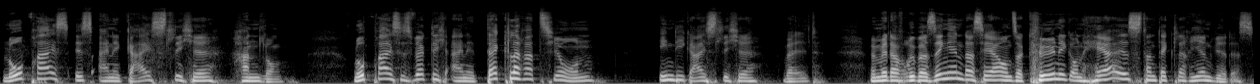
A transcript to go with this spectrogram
Lobpreis ist eine geistliche Handlung. Lobpreis ist wirklich eine Deklaration in die geistliche Welt. Wenn wir darüber singen, dass er unser König und Herr ist, dann deklarieren wir das.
